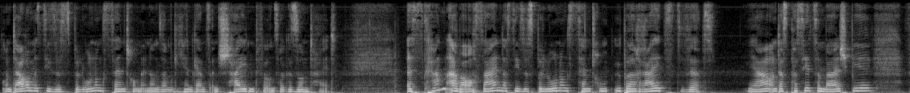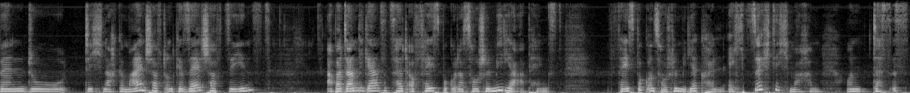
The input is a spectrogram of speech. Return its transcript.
Und darum ist dieses Belohnungszentrum in unserem Gehirn ganz entscheidend für unsere Gesundheit. Es kann aber auch sein, dass dieses Belohnungszentrum überreizt wird. Ja, und das passiert zum Beispiel, wenn du dich nach Gemeinschaft und Gesellschaft sehnst, aber dann die ganze Zeit auf Facebook oder Social Media abhängst. Facebook und Social Media können echt süchtig machen. Und das ist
